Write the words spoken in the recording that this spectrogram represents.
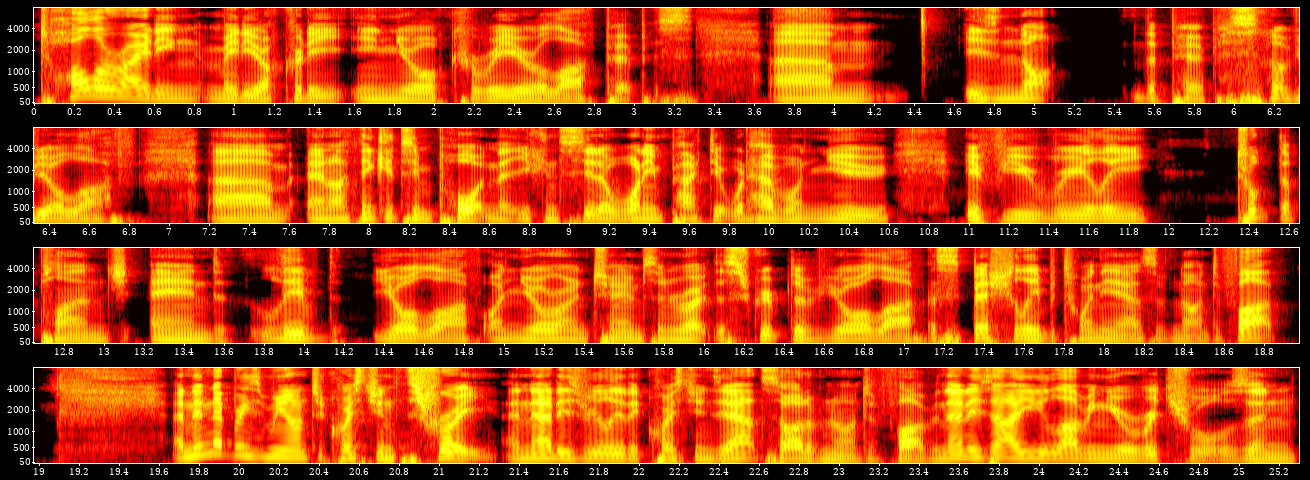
tolerating mediocrity in your career or life purpose um, is not the purpose of your life. Um, and I think it's important that you consider what impact it would have on you if you really took the plunge and lived your life on your own terms and wrote the script of your life, especially between the hours of nine to five. And then that brings me on to question three, and that is really the questions outside of nine to five, and that is, are you loving your rituals? And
